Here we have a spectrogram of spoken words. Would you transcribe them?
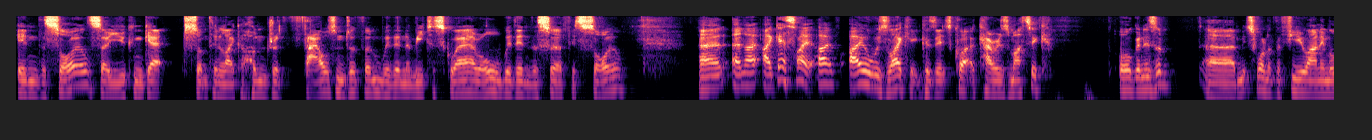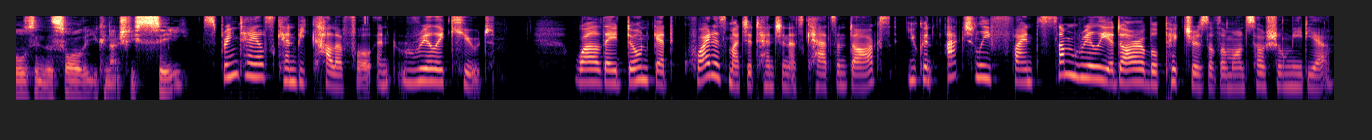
in the soil. So you can get something like 100,000 of them within a meter square, all within the surface soil. And, and I, I guess I, I, I always like it because it's quite a charismatic organism. Um, it's one of the few animals in the soil that you can actually see. Springtails can be colorful and really cute. While they don't get quite as much attention as cats and dogs, you can actually find some really adorable pictures of them on social media.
